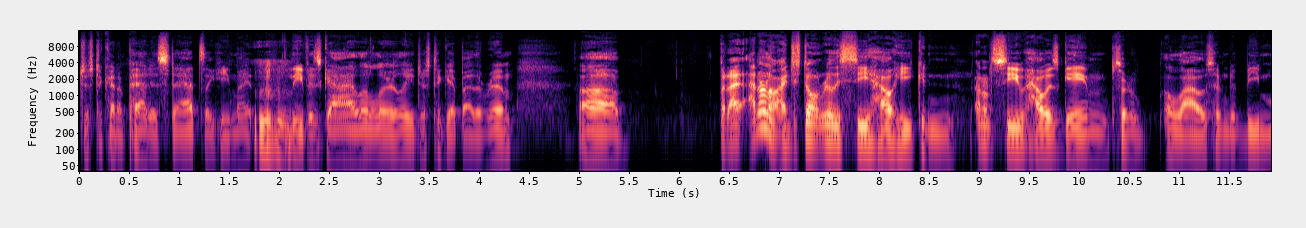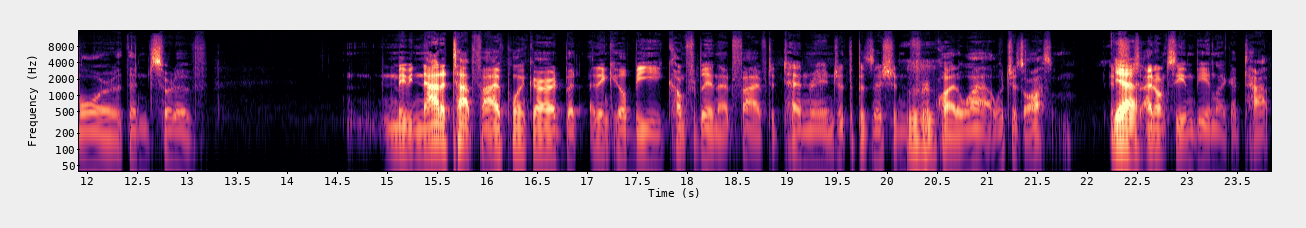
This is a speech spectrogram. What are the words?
just to kind of pad his stats. Like he might Mhm. leave his guy a little early just to get by the rim. Uh, but I, I don't know. I just don't really see how he can. I don't see how his game sort of allows him to be more than sort of maybe not a top five point guard, but I think he'll be comfortably in that five to ten range at the position for Mhm. quite a while, which is awesome. It's Yeah. just, I don't see him being like a top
